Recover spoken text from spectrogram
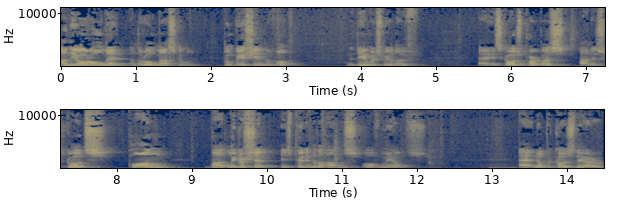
And they are all men, and they're all masculine. Don't be ashamed of that in the day in which we live. Uh, it's God's purpose and it's God's plan that leadership is put into the hands of males. Uh, not because they're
